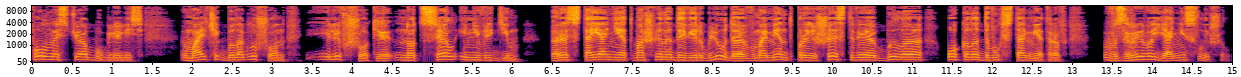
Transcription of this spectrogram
полностью обуглились. Мальчик был оглушен или в шоке, но цел и невредим. Расстояние от машины до верблюда в момент происшествия было около 200 метров. Взрыва я не слышал.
